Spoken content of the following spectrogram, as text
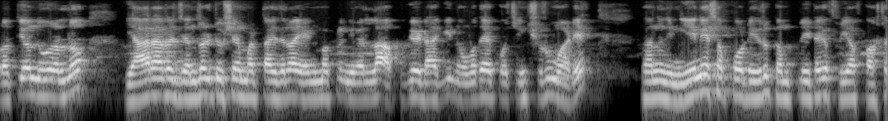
ಪ್ರತಿಯೊಂದು ಊರಲ್ಲೂ ಯಾರ್ಯಾರು ಜನರಲ್ ಟ್ಯೂಷನ್ ಮಾಡ್ತಾ ಇದ್ದೀರೋ ಹೆಣ್ಮಕ್ಳು ನೀವೆಲ್ಲ ಅಪ್ಗ್ರೇಡ್ ಆಗಿ ನವೋದಯ ಕೋಚಿಂಗ್ ಶುರು ಮಾಡಿ. ನಾನು ನಿಮ್ಗೆ ಏನೇ ಸಪೋರ್ಟ್ ಇದ್ದರೂ ಕಂಪ್ಲೀಟಾಗಿ ಫ್ರೀ ಆಫ್ ಕಾಸ್ಟ್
